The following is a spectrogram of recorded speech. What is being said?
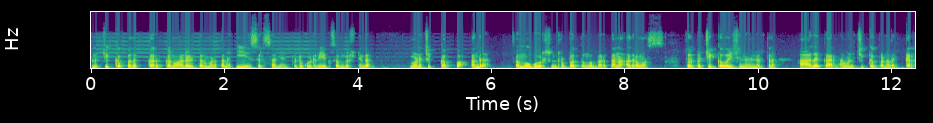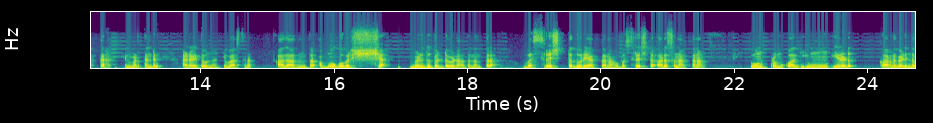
ಅವನ ಚಿಕ್ಕಪ್ಪದ ಕರ್ಕನು ಆಡಳಿತ ಮಾಡ್ತಾನೆ. ಈ ಹೆಸರು ಸಹ ನೆನ್ಪಿಟ್ಟುಕೊಡ್ರಿ ಎಕ್ಸಾಮ್ ದೃಷ್ಟಿಯಿಂದ. ಅವನ ಚಿಕ್ಕಪ್ಪ, ಅಂದ್ರೆ ಮಗು ವರ್ಷ ನೃಪತ್ತಂಗ ಬರ್ತಾನೆ, ಆದ್ರೆ ಅವ ಸ್ವಲ್ಪ ಚಿಕ್ಕ ವಯಸ್ಸಿನ ಇರ್ತಾನೆ ಆದ ಕಾರಣ ಅವನ ಚಿಕ್ಕಪ್ಪಣದ ಕರ್ಕ ಏನು ಮಾಡ್ತಾನೆ ರೀ ಆಡಳಿತವನ್ನು ನಿಭಾಯಿಸ್ತಾನೆ. ಅದಾದ ನಂತರ ಅಮೋಘ ವರ್ಷ ಬೆಳೆದು ದೊಡ್ಡವನಾದ ನಂತರ ಒಬ್ಬ ಶ್ರೇಷ್ಠ ದೊರೆ ಆಗ್ತಾನೆ, ಒಬ್ಬ ಶ್ರೇಷ್ಠ ಅರಸನಾಗ್ತಾನೆ. ಇವನು ಪ್ರಮುಖವಾಗಿ ಇವನು ಎರಡು ಕಾರಣಗಳಿಂದ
